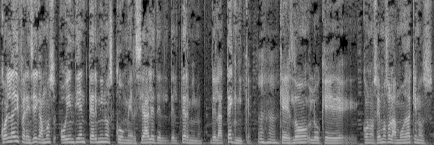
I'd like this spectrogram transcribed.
¿Cuál es la diferencia, digamos, hoy en día en términos comerciales del, del término, de la técnica, Ajá. que es lo, lo que conocemos o la moda que nos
